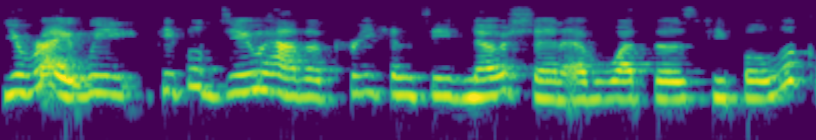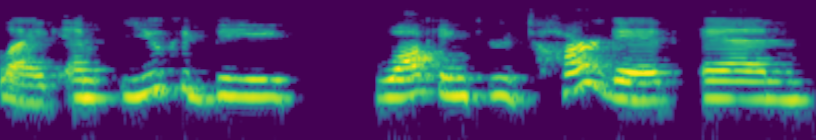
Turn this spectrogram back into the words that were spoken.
you're right. We people do have a preconceived notion of what those people look like. And you could be walking through Target and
